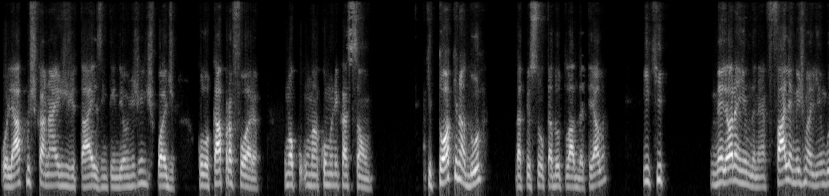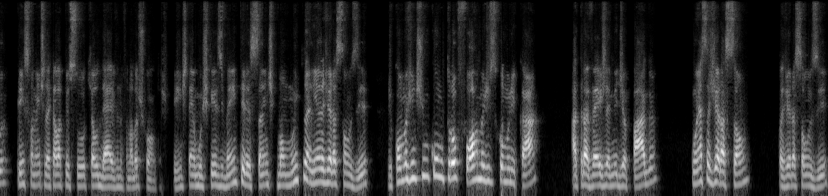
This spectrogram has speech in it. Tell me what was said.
olhar para os canais digitais, entender onde a gente pode colocar para fora uma, uma comunicação que toque na dor da pessoa que está do outro lado da tela e que, melhor ainda, né, fale a mesma língua, principalmente daquela pessoa que é o dev, no final das contas. A gente tem alguns cases bem interessantes que vão muito na linha da geração Z, de como a gente encontrou formas de se comunicar através da mídia paga com essa geração, com a geração Z,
